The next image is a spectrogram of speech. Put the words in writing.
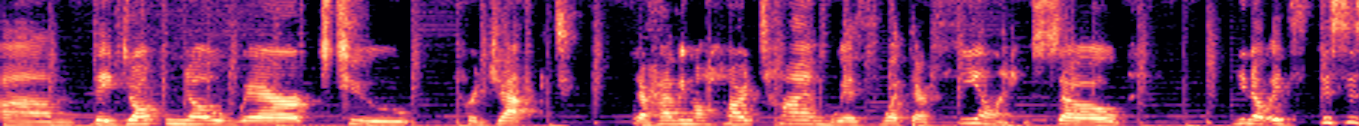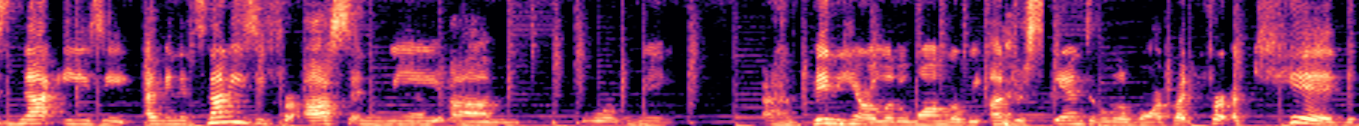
um, they don't know where to project. They're having a hard time with what they're feeling. So you know it's this is not easy. I mean it's not easy for us and we um we're- we have been here a little longer. We understand it a little more. But for a kid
